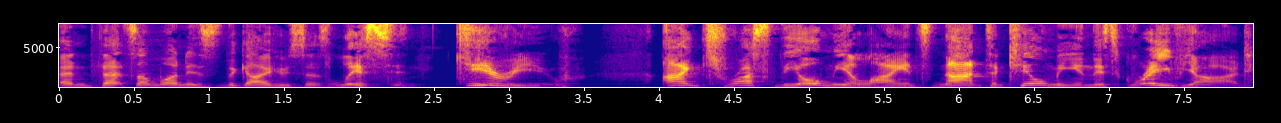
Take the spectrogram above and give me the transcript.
And that someone is the guy who says, Listen, Kiryu, I trust the Omi Alliance not to kill me in this graveyard.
